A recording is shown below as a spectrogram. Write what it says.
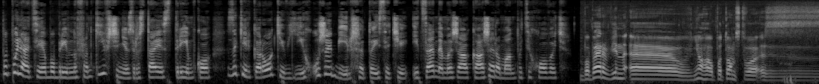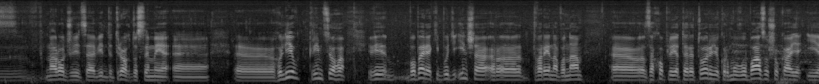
Популяція бобрів на Франківщині зростає стрімко. За кілька років їх уже більше тисячі, і це не межа, каже Роман Поціхович. Бобер він е, в нього потомство народжується від 3 до 7 е, е, голів. Крім цього, бобер, як і будь-інша тварина, вона захоплює територію, кормову базу шукає і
